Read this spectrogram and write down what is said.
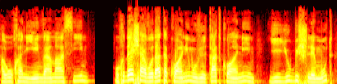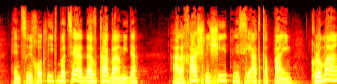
הרוחניים והמעשיים. וכדי שעבודת הכהנים וברכת כהנים יהיו בשלמות, הן צריכות להתבצע דווקא בעמידה. ההלכה השלישית, נשיאת כפיים, כלומר,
